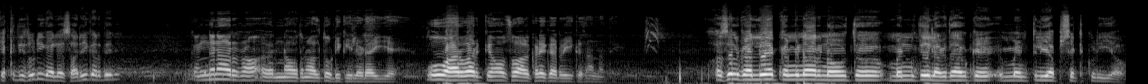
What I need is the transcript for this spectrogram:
ਇੱਕ ਦੀ ਥੋੜੀ ਗੱਲ ਹੈ, ਸਾਰੇ ਹੀ ਕਰਦੇ ਨੇ। ਕੰਗਨਾ ਰਣੌਤ ਨਾਲ ਤੁਹਾਡੀ ਕੀ ਲੜਾਈ ਹੈ? ਉਹ ਵਾਰ-ਵਾਰ ਕਿਉਂ ਸਵਾਲ ਖੜੇ ਕਰ ਰਹੀ ਕਿਸਾਨਾਂ ਤੇ? ਅਸਲ ਗੱਲ ਇਹ ਹੈ ਕੰਗਨਾ ਰਣੌਤ ਮੈਨੂੰ ਤੇ ਲੱਗਦਾ ਹੈ ਕਿ ਮੈਂਟਲੀ ਅਪਸੈਟ ਕੁੜੀ ਆ ਉਹ।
